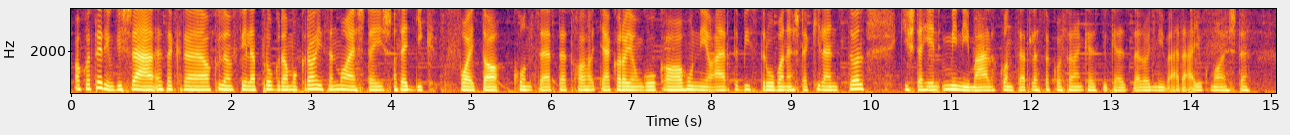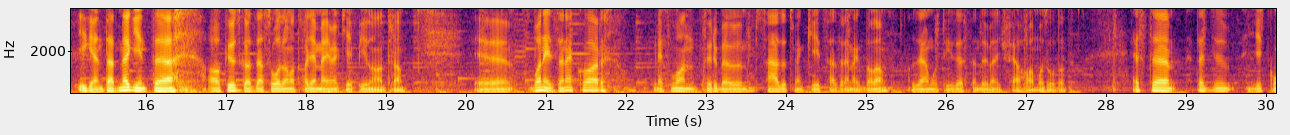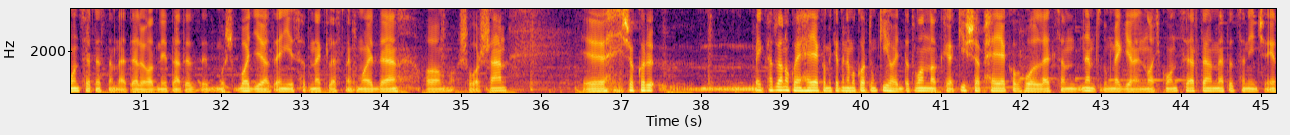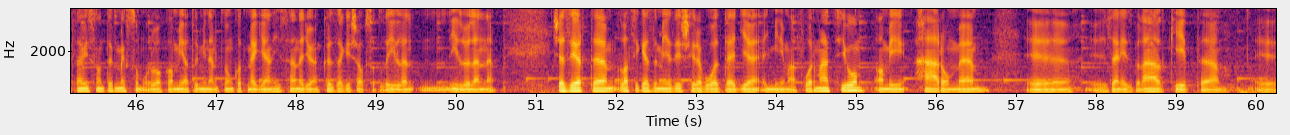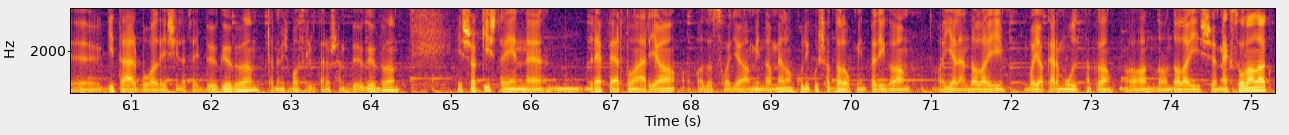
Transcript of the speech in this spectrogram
Akkor térjünk is rá ezekre a különféle programokra, hiszen ma este is az egyik fajta koncertet hallhatják a rajongók a Hunnia Art Bistróban este 9-től. Kistehén minimál koncert lesz, akkor talán kezdjük ezzel, hogy mi vár rájuk ma este. Igen, tehát megint eh, a közgazdász oldalamat hagy emeljem ki egy pillanatra. Eh, van egy zenekar, aminek van körülbelül 150-200 remek dala az elmúlt tíz esztendőben így felhalmozódott. Ezt eh, hát egy, egy, egy koncert ezt nem lehet előadni, tehát ez most vagy az enyészhetnek lesznek majd de a, a sorsán, és akkor még hát vannak olyan helyek, amiket mi nem akartunk kihagyni, tehát vannak kisebb helyek, ahol egyszerűen nem tudunk megjelenni nagy koncerttel, mert egyszerűen nincsen értelme, viszont ők meg szomorúak amiatt, hogy mi nem tudunk ott megjelenni, hiszen egy olyan közeg is abszolút illő, illő lenne. És ezért Laci kezdeményezésére volt egy, egy minimál formáció, ami három zenészből áll, két gitárból és illetve egy bőgőből, tehát nem is basszusgitáros, hanem bőgőből és a kistején eh, repertoárja az az, hogy a, mind a melankolikusabb dalok, mint pedig a, a jelen dalai, vagy akár múltnak a, a, a dalai is megszólalnak.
